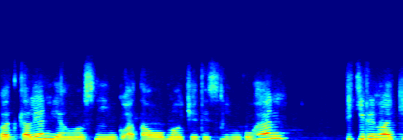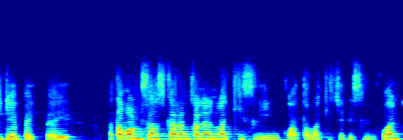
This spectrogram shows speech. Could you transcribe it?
buat kalian yang mau selingkuh atau mau jadi selingkuhan pikirin lagi deh baik-baik. Atau kalau misal sekarang kalian lagi selingkuh atau lagi jadi selingkuhan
